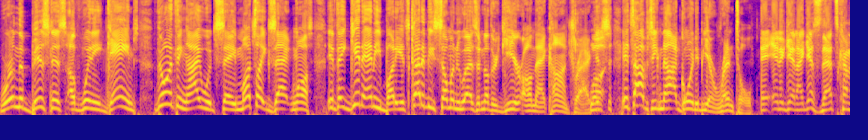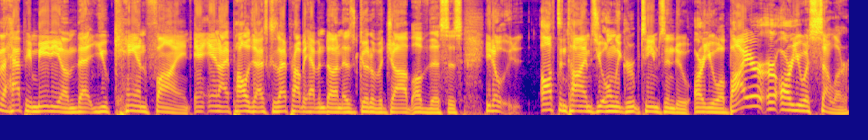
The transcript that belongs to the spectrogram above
we're in the business of winning games. The only thing I would say, much like Zach Moss, if they get anybody, it's got to be someone who has another year on that contract. Well- it's, it's obviously not going to be a rental. And, and again, I guess that's kind of the happy medium that you can find. And, and I apologize because I probably haven't done as good of a job of this is, you know, oftentimes you only group teams into are you a buyer or are you a seller?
